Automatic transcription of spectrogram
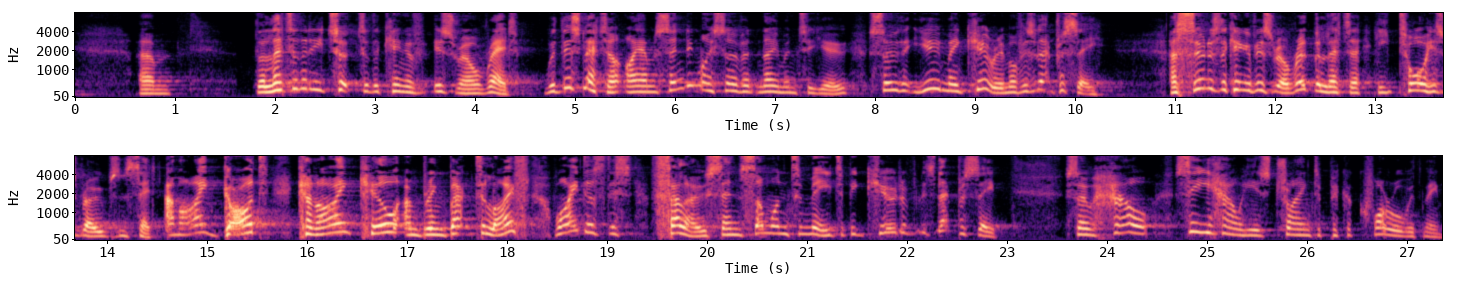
Um, the letter that he took to the king of Israel read, With this letter I am sending my servant Naaman to you, so that you may cure him of his leprosy. As soon as the king of Israel read the letter, he tore his robes and said, Am I God? Can I kill and bring back to life? Why does this fellow send someone to me to be cured of his leprosy? So, how, see how he is trying to pick a quarrel with me.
